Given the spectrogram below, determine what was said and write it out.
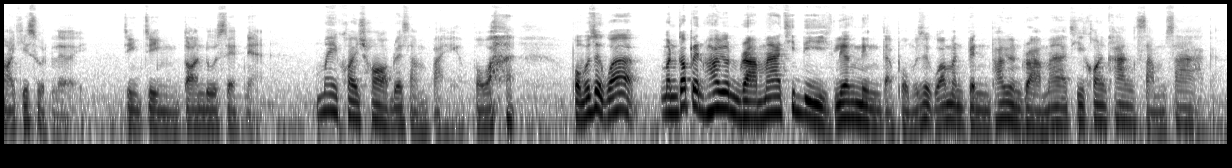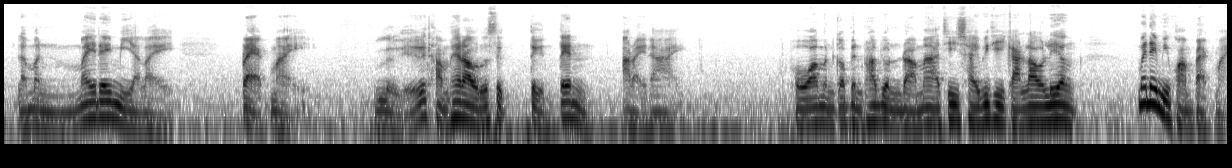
น้อยที่สุดเลย จริง ๆ ตอนดูเสร็จเนี่ย ไม่ค่อยชอบด้วยซ้ำไป เพราะว่าผมรู้สึกว่ามันก็เป็นภาพยนตร์ดราม่าที่ดีอีกเรื่องหนึ่งแต่ผมรู้สึกว่ามันเป็นภาพยนตร์ดราม่าที่ค่อนข้างซ้ำซาก แล้วมันไม่ได้มีอะไรแปลกใหม่ หรือทำให้เรารู้สึกตื่นเต้น อะไรได้ เพราะว่ามันก็เป็นภาพยนตร์ดราม่าที่ใช้วิธีการเล่าเรื่อง ไม่ได้มีความแปลกใหม่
